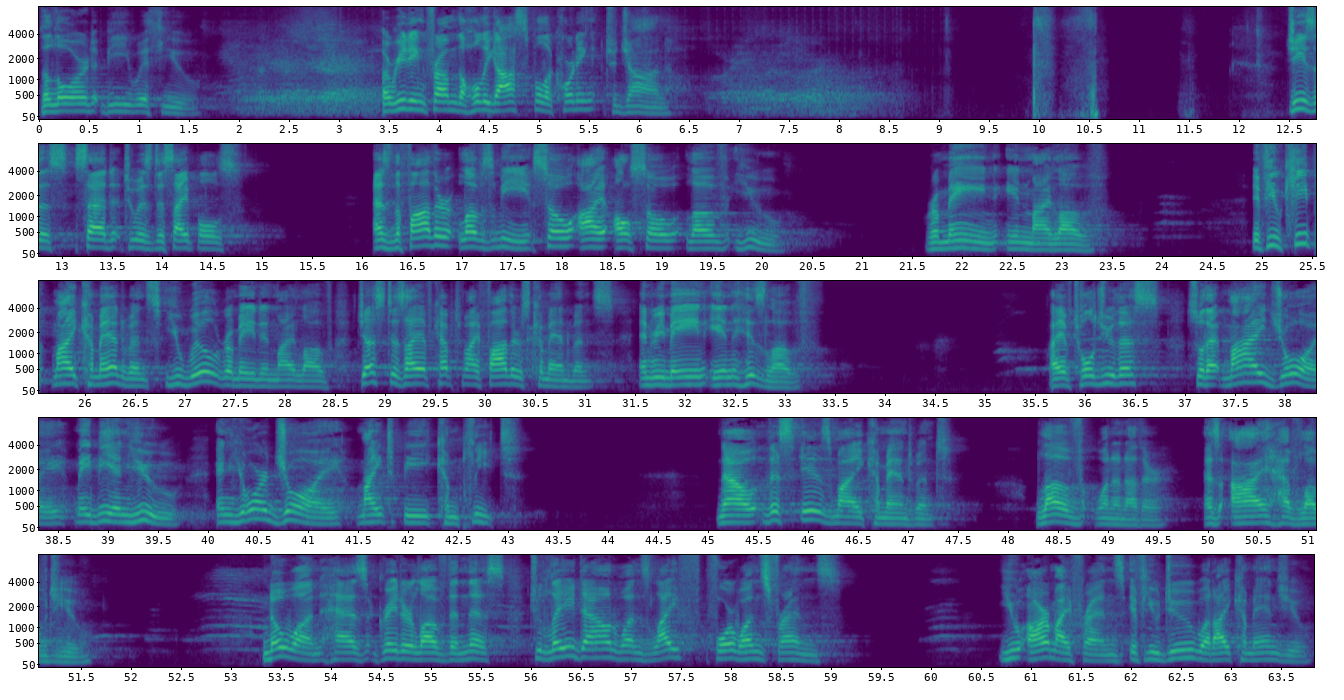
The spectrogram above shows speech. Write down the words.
The Lord be with you. A reading from the Holy Gospel according to John. Jesus said to his disciples, As the Father loves me, so I also love you. Remain in my love. If you keep my commandments, you will remain in my love, just as I have kept my Father's commandments and remain in his love. I have told you this so that my joy may be in you and your joy might be complete. Now, this is my commandment love one another as I have loved you. No one has greater love than this to lay down one's life for one's friends. You are my friends if you do what I command you.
